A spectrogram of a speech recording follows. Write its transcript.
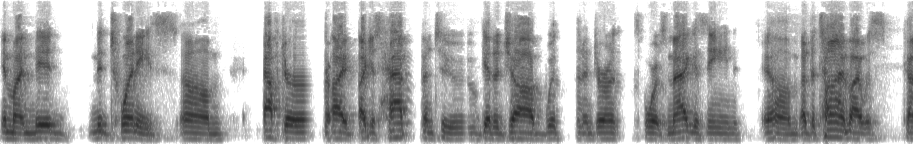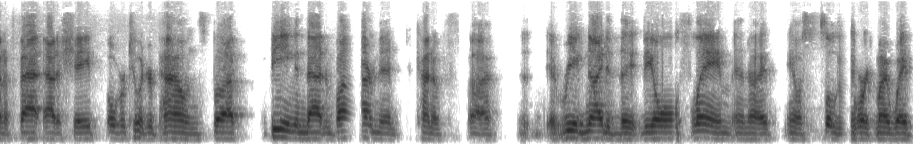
in my mid mid twenties um, after I, I just happened to get a job with an endurance sports magazine. Um, at the time, I was kind of fat, out of shape, over 200 pounds, but being in that environment kind of uh, it reignited the, the old flame and I, you know, slowly worked my way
